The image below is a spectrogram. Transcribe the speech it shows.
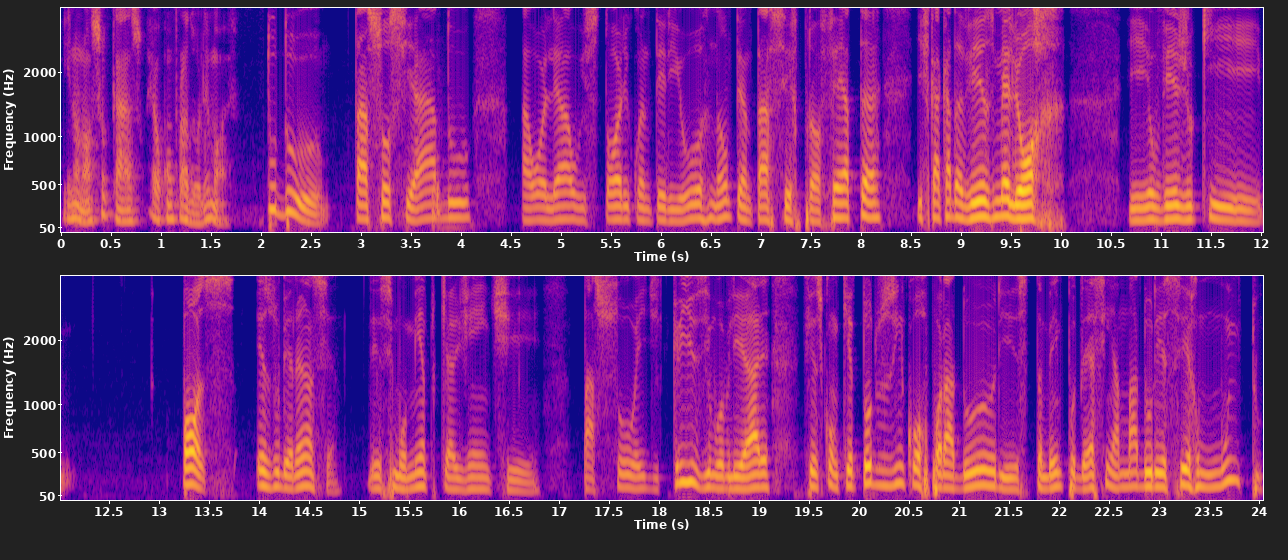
E no nosso caso, é o comprador do imóvel. Tudo está associado a olhar o histórico anterior, não tentar ser profeta e ficar cada vez melhor. E eu vejo que pós-exuberância, desse momento que a gente passou aí de crise imobiliária, fez com que todos os incorporadores também pudessem amadurecer muito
